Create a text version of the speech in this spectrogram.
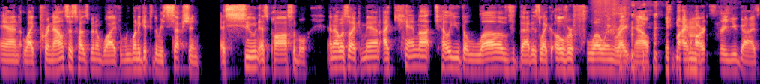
and like pronounce as husband and wife, and we want to get to the reception as soon as possible. And I was like, man, I cannot tell you the love that is like overflowing right now in my Mm. heart for you guys.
